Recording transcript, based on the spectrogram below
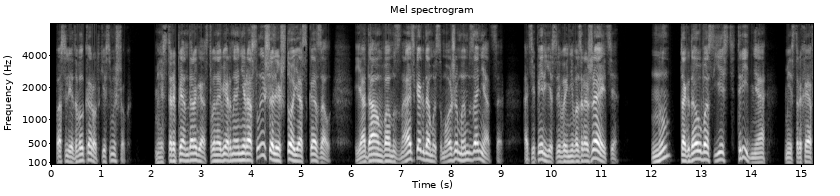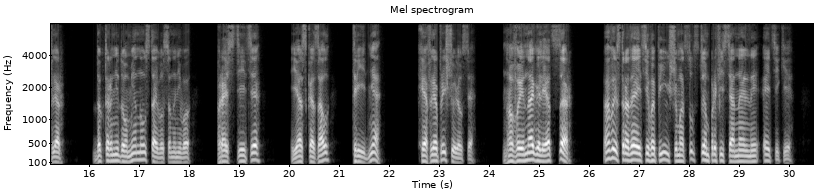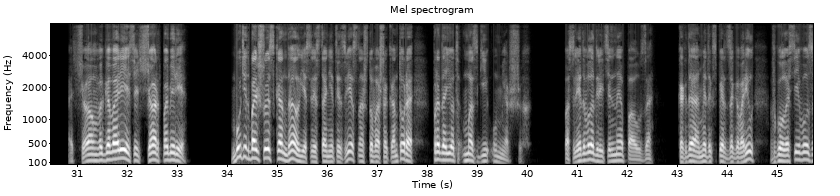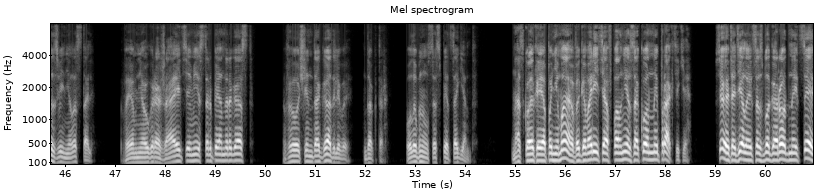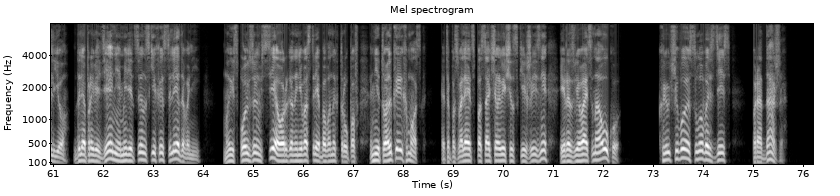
Последовал короткий смешок. Мистер Пендергаст, вы, наверное, не расслышали, что я сказал. Я дам вам знать, когда мы сможем им заняться. А теперь, если вы не возражаете... Ну, тогда у вас есть три дня, мистер Хефлер. Доктор недоуменно уставился на него. Простите? Я сказал три дня. Хефлер прищурился. Но вы наглец, сэр. А вы страдаете вопиющим отсутствием профессиональной этики. О чем вы говорите, черт побери? Будет большой скандал, если станет известно, что ваша контора продает мозги умерших. Последовала длительная пауза. Когда медэксперт заговорил, в голосе его зазвенела сталь. — Вы мне угрожаете, мистер Пендергаст? — Вы очень догадливы, доктор, — улыбнулся спецагент. — Насколько я понимаю, вы говорите о вполне законной практике. Все это делается с благородной целью для проведения медицинских исследований. Мы используем все органы невостребованных трупов, не только их мозг. Это позволяет спасать человеческие жизни и развивать науку. Ключевое слово здесь — продажа.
